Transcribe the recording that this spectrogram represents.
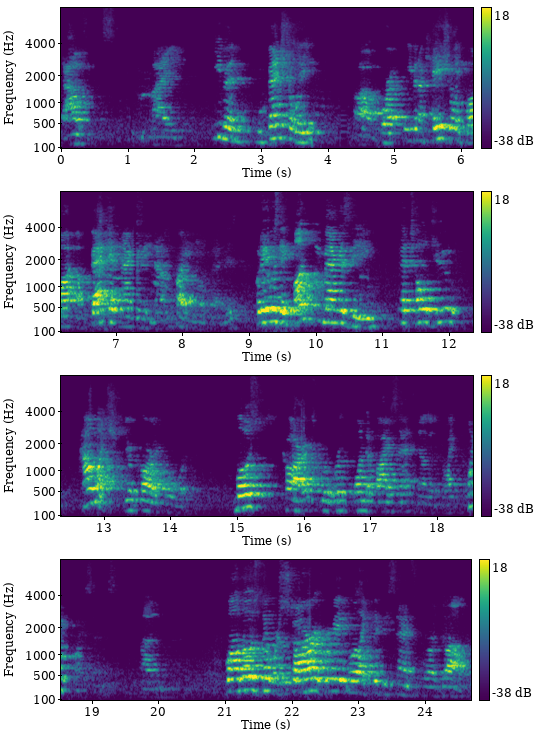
thousands. I even eventually, uh, or even occasionally bought a Beckett magazine. Now, you probably don't know but it was a monthly magazine that told you how much your cards were worth. Most cards were worth one to five cents, now they're like 0.5 cents. Um, while those that were stars were maybe more like 50 cents or a dollar,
